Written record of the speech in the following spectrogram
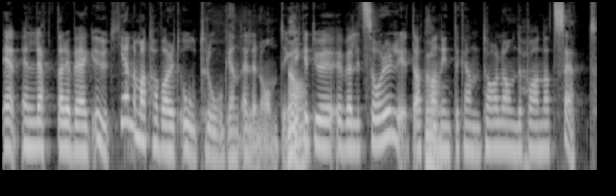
en, en lättare väg ut genom att ha varit otrogen eller någonting. Ja. Vilket ju är väldigt sorgligt, att Ja. man inte kan tala om det på annat sätt.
